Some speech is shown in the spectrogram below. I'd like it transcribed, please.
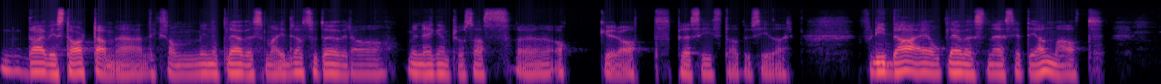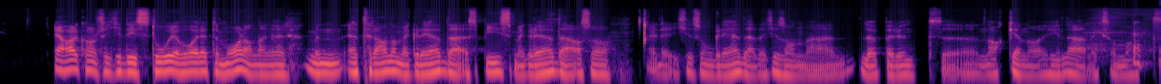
der vi starta med liksom, min opplevelse med idrettsutøvere og min egen prosess. Eh, akkurat presis det du sier der. Fordi da er opplevelsen jeg sitter igjen med, at jeg har kanskje ikke de store, hårete målene lenger, men jeg trener med glede, jeg spiser med glede. altså Eller ikke sånn glede, det er ikke sånn jeg løper rundt uh, naken og hyler, liksom, at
